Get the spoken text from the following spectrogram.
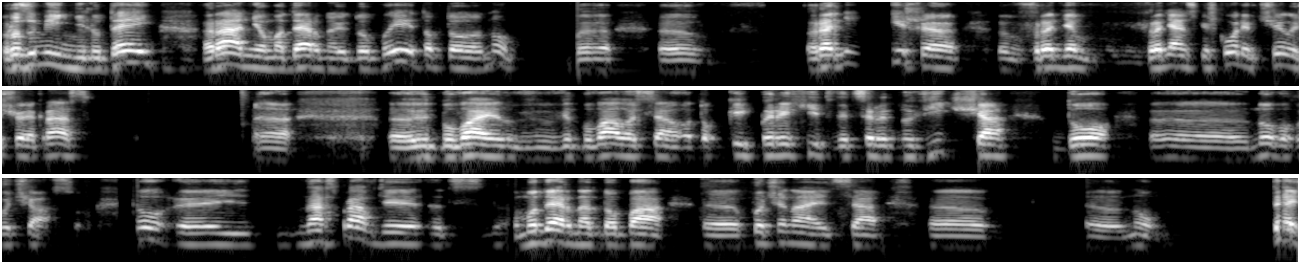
розумінні людей ранньомодерної доби, тобто, ну е, е, раніше в, в радянській школі вчили, що якраз е, е, відбуває, відбувалося такий перехід від середньовіччя до е, нового часу. Ну е, насправді модерна доба е, починається е, е, ну те,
